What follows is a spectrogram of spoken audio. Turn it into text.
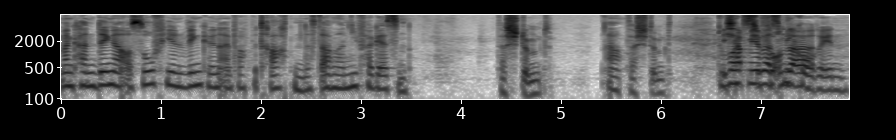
man kann Dinge aus so vielen Winkeln einfach betrachten. Das darf man nie vergessen. Das stimmt. Ah. Das stimmt. Du ich habe mir für unser Mikro reden.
